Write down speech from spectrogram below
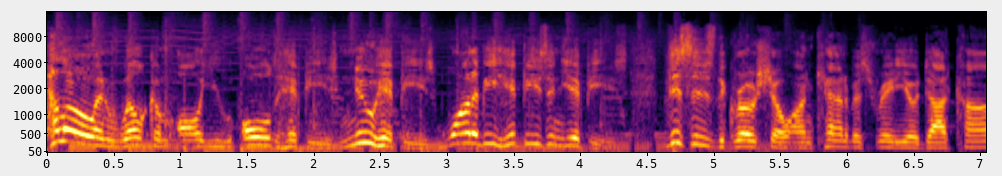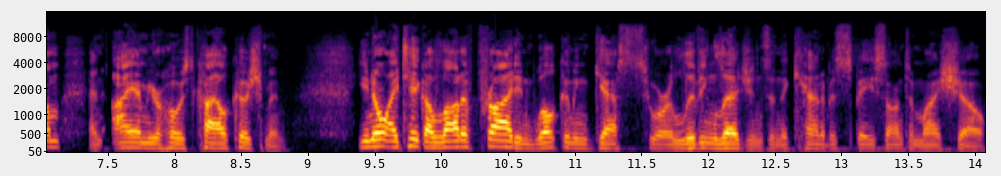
Hello and welcome, all you old hippies, new hippies, wannabe hippies, and yippies. This is The Grow Show on CannabisRadio.com, and I am your host, Kyle Kushman. You know, I take a lot of pride in welcoming guests who are living legends in the cannabis space onto my show.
